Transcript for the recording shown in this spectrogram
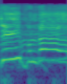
deep love.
